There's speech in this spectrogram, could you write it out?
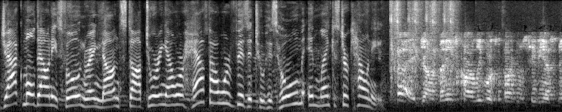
Jack Muldowney's phone rang nonstop during our half-hour visit to his home in Lancaster County. Hi, John. My name's Carl Leibowitz. I'm talking from CBS News, the early show.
